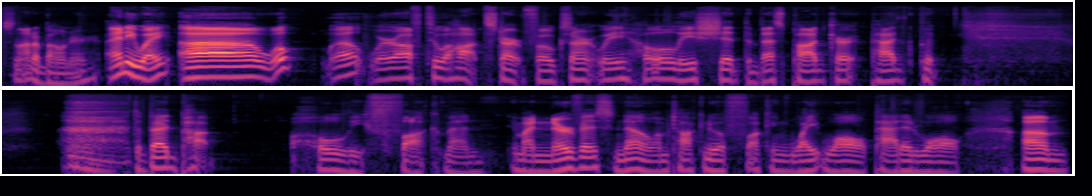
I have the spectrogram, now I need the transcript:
it's not a boner. Anyway, uh, whoa, well, we're off to a hot start, folks, aren't we? Holy shit, the best podcast, pad, the bed pop. Holy fuck, man. Am I nervous? No, I'm talking to a fucking white wall, padded wall. Um,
